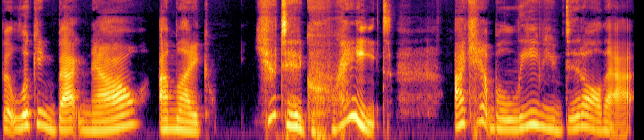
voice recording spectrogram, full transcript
But looking back now, I'm like, you did great. I can't believe you did all that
